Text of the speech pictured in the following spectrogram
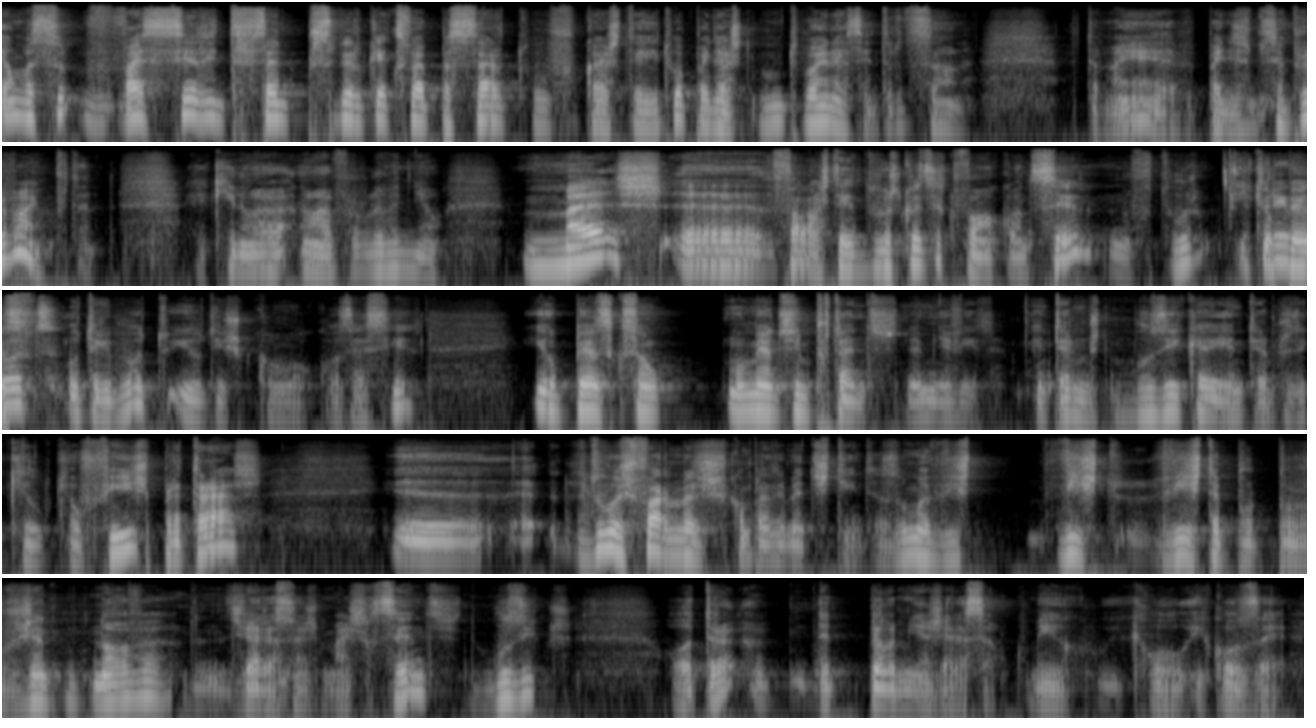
É uma, vai ser interessante perceber o que é que se vai passar. Tu focaste aí, tu apanhaste muito bem nessa introdução. Né? Também é, apanhas-me sempre bem, portanto, aqui não há, não há problema nenhum. Mas uh, falaste aí de duas coisas que vão acontecer no futuro e que tributo. eu penso, o tributo e o disco com, com o Zé Cid, eu penso que são momentos importantes na minha vida, em termos de música, em termos daquilo que eu fiz para trás, uh, duas formas completamente distintas. Uma visto, visto, vista por, por gente muito nova, de gerações mais recentes, de músicos, outra pela minha geração, comigo e com, e com o Zé,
